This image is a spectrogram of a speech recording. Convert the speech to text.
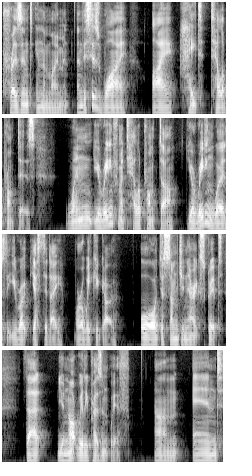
present in the moment. And this is why I hate teleprompters. When you're reading from a teleprompter, you're reading words that you wrote yesterday or a week ago, or just some generic script that you're not really present with. Um, and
